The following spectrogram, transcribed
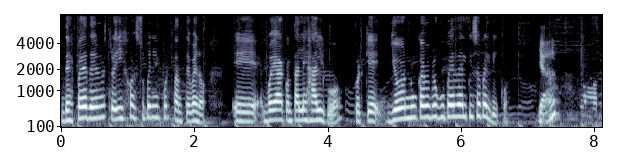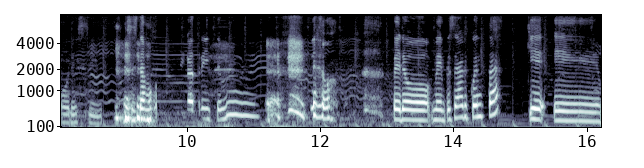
después de tener nuestro hijo es súper importante. Bueno, eh, voy a contarles algo, porque yo nunca me preocupé del piso pélvico. ¿Ya? Oh, pobrecito. Necesitamos cicatriz. pero, pero me empecé a dar cuenta que eh,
